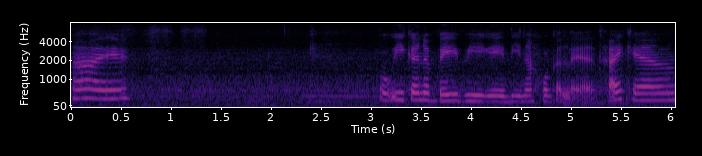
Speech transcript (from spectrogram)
Hi! Uwi ka na, baby. Hindi na ako galit. Hi, Kel.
